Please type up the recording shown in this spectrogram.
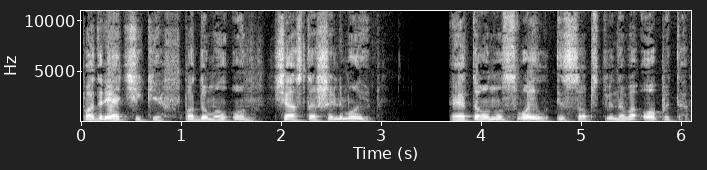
«Подрядчики», — подумал он, — «часто шельмуют». Это он усвоил из собственного опыта.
